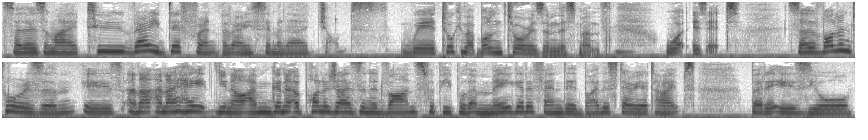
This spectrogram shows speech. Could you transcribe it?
So those are my two very different but very similar jobs. We're talking about voluntourism this month. What is it? So voluntourism is, and I, and I hate, you know, I'm going to apologize in advance for people that may get offended by the stereotypes, but it is your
